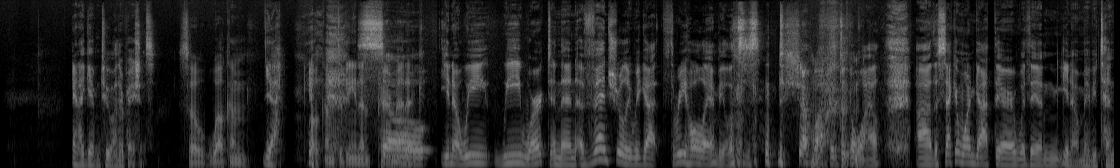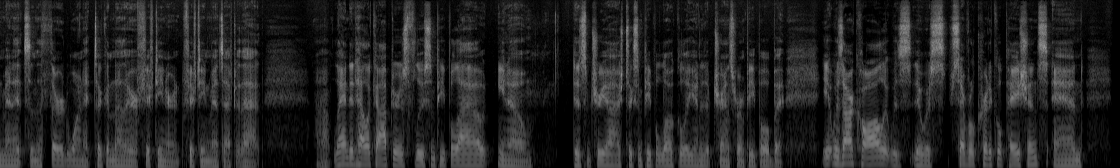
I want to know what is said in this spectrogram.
And I gave him two other patients. So welcome, Yeah. welcome to being a So, paramedic. You know, we we worked and then eventually we got three whole ambulances to show up. It took a while. Uh, the second one got there within, you know, maybe 10 minutes and the third one it took another 15 or 15 minutes after that. Uh, landed helicopters, flew some people out, you know, did some triage, took some people locally, ended up transferring people, but it was our call. It was there was several critical patients and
